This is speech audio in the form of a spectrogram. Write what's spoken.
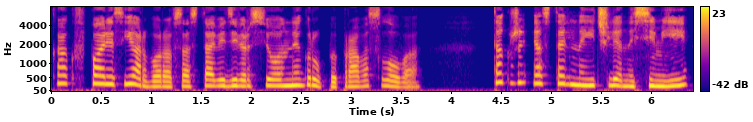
Как в паре с Ярбора в составе диверсионной группы «Право слова». Также и остальные члены семьи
